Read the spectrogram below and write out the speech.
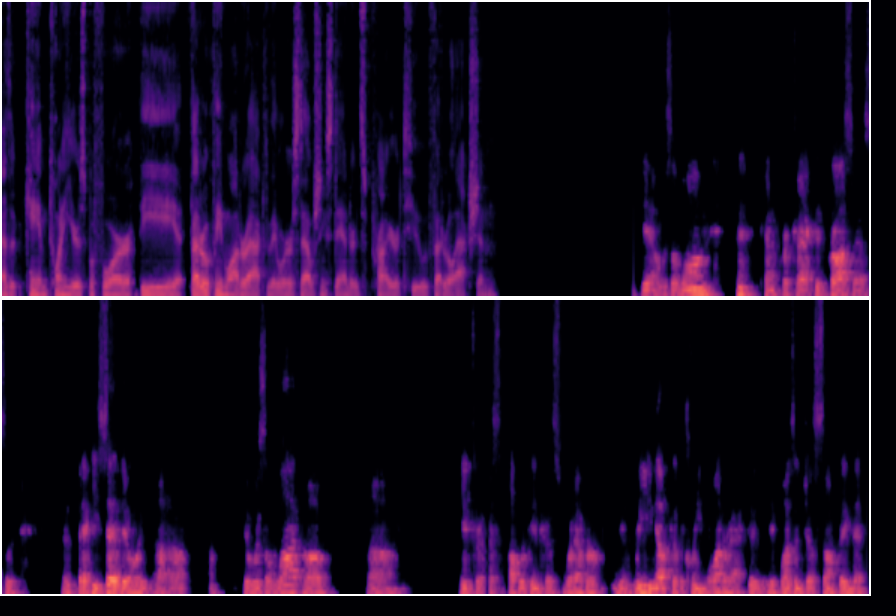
as it came 20 years before the Federal Clean Water Act they were establishing standards prior to federal action. Yeah, it was a long kind of protracted process. As Becky said, there was uh, there was a lot of um, interest, public interest, whatever, you know, leading up to the Clean Water Act. It, it, wasn't just something that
